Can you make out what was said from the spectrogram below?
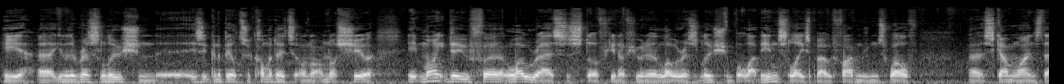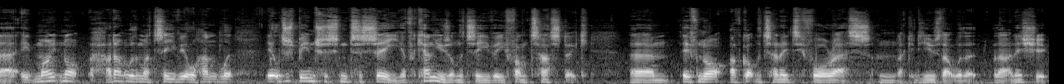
here. Uh, you know, the resolution uh, is it going to be able to accommodate it or not? I'm not sure. It might do for low res stuff. You know, if you're in a lower resolution, but like the interlace mode, 512 uh, scan lines there. It might not. I don't know whether my TV will handle it. It'll just be interesting to see if I can use it on the TV. Fantastic. Um, if not, I've got the 1084S and I could use that with it without an issue.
